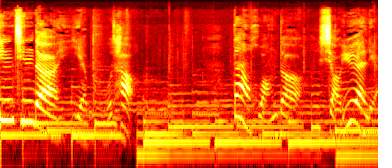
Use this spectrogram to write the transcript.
青青的野葡萄淡黄的小月亮。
